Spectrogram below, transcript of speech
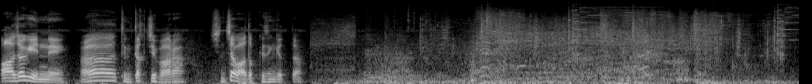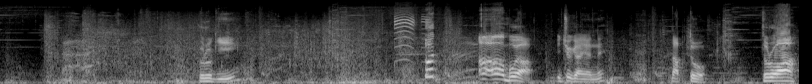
아 저기 있네. 아 등딱지 봐라. 진짜 맛없게 생겼다. 구르기. 엇! 아, 아 뭐야? 이쪽이 아니었네. 납도 들어와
